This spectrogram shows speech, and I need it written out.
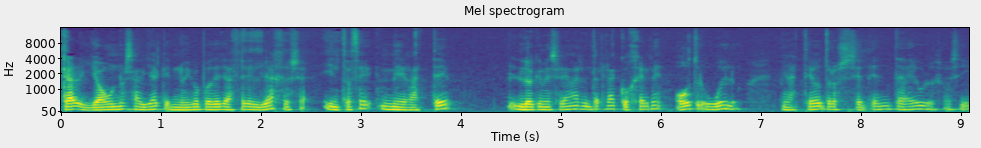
claro, yo aún no sabía que no iba a poder hacer el viaje. O sea, y entonces me gasté lo que me salía más rentable era cogerme otro vuelo. Me gasté otros 70 euros o así.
